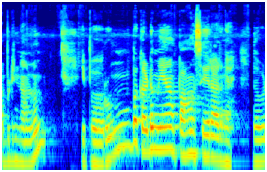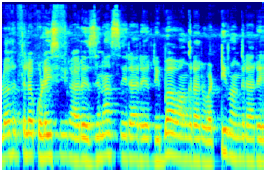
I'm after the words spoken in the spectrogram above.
அப்படின்னாலும் இப்போ ரொம்ப கடுமையாக பாவம் செய்கிறாருங்க இந்த உலகத்தில் கொலை செய்கிறாரு ஜினா செய்கிறாரு ரிபா வாங்குறாரு வட்டி வாங்குறாரு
